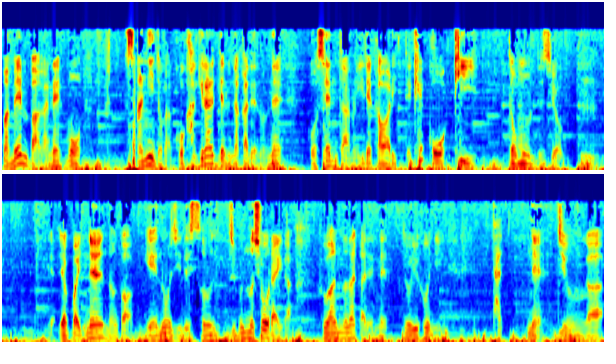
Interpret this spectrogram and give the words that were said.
まあメンバーがね、もう3人とかこう限られてる中でのね、こうセンターの入れ替わりって結構大きいと思うんですよ。うんや。っぱりね、なんか芸能人でその自分の将来が不安な中でね、どういう風にた、ね、自分が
